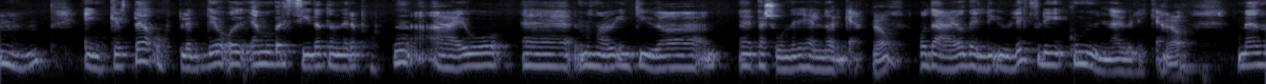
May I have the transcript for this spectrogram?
Mm. Enkelte opplevde jo Og jeg må bare si at denne rapporten er jo eh, Man har jo intervjua eh, personer i hele Norge. Ja. Og det er jo veldig ulikt, fordi kommunene er ulike. Ja. Men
